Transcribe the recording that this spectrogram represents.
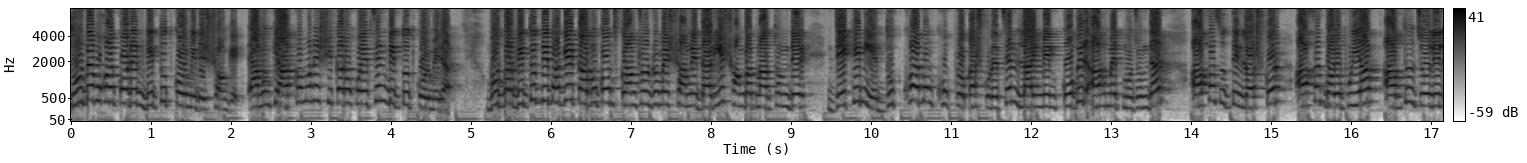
দুর্ব্যবহার করেন বিদ্যুৎ কর্মীদের সঙ্গে। এমনকি আক্রমণের শিকারও হয়েছেন বিদ্যুৎ কর্মীরা। বুধবার বিদ্যুৎ বিভাগের কাবুগঞ্জ কন্ট্রোল রুমের সামনে দাঁড়িয়ে সংবাদ মাধ্যমদের ডেকে নিয়ে দুঃখ এবং ক্ষোভ প্রকাশ করেছেন লাইনম্যান কবির আহমেদ মজুমদার আফাজ উদ্দিন লস্কর, আসাদ বড়ভুইয়া আব্দুল জলিল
